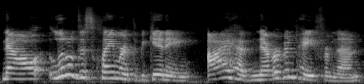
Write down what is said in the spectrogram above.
Now, little disclaimer at the beginning, I have never been paid from them.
